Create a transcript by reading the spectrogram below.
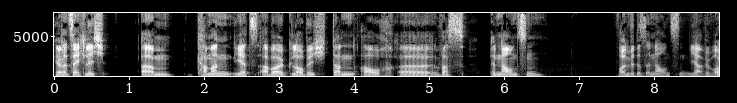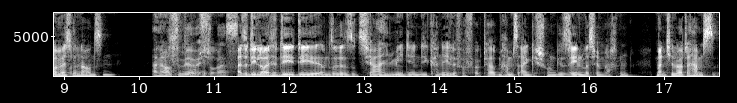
Ja. Tatsächlich ähm, kann man jetzt aber, glaube ich, dann auch äh, was announcen. Wollen wir das announcen? Ja, wir wollen. Wollen wir es announcen? Announcen wir echt was? Also die Leute, die, die unsere sozialen Medien, die Kanäle verfolgt haben, haben es eigentlich schon gesehen, was wir machen. Manche Leute haben es,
